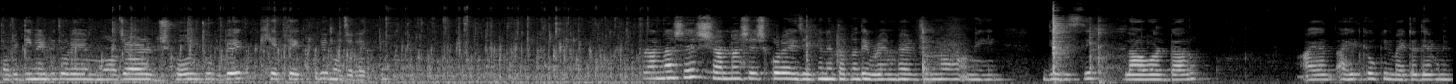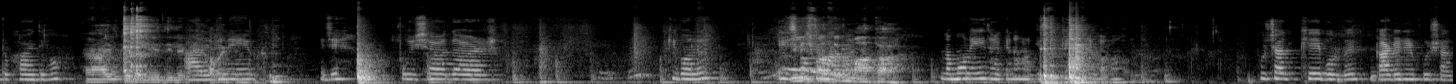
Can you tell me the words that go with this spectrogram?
তাহলে ডিমের ভিতরে মজার ঝোল ঢুকবে খেতে খুবই মজা লাগবে। রান্না শেষ রান্না শেষ করে এই যে এখানে তো আপনাদের ইব্রাহিম ভাইয়ের জন্য আমি দিয়ে দিচ্ছি লাউ আর ডাল। আহিলকেও কিংবা এটা দিয়ে এখন একটু খাওয়াই দিব। হ্যাঁ আর এখানে এই যে পুঁই শাক আর কি বলে? ইলিশ মাছের মাথা। না মনেই থাকে না আমার কিছু খেয়ে বাবা। পোশাক খেয়ে বলবে গার্ডেনের পোশাক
